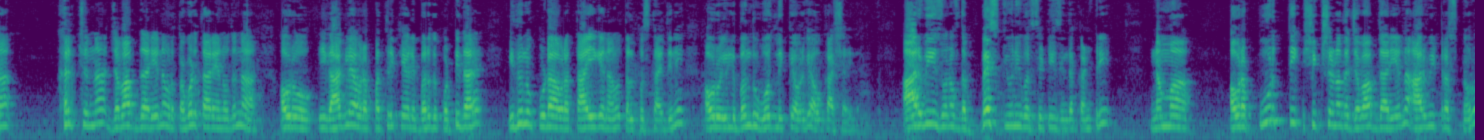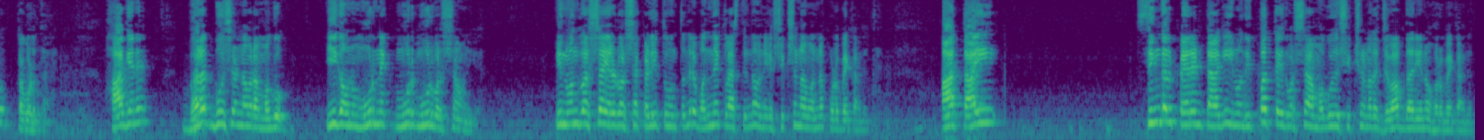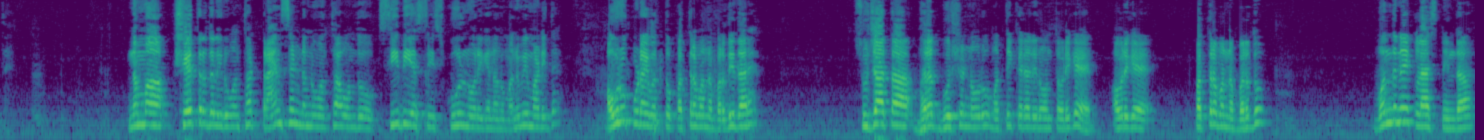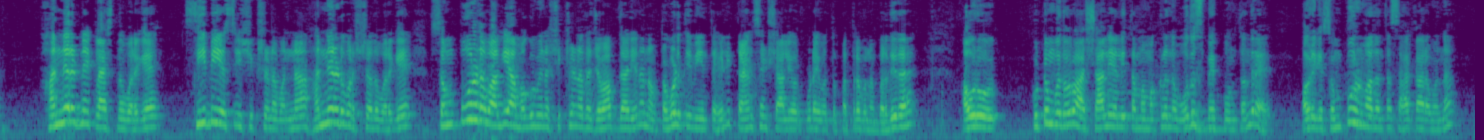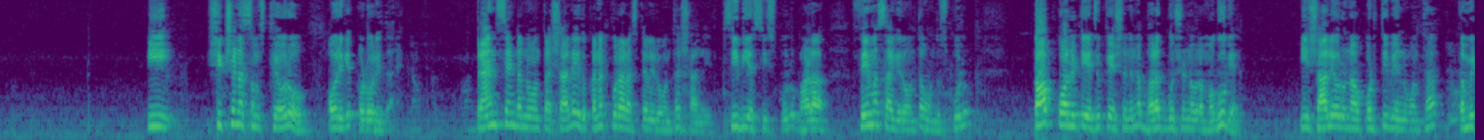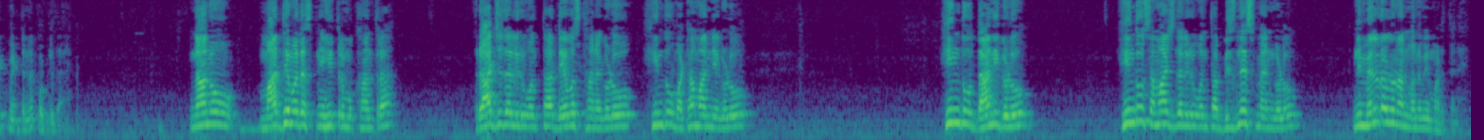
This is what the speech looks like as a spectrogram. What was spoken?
ಖರ್ಚನ್ನ, ಜವಾಬ್ದಾರಿಯನ್ನು ಅವರು ತಗೊಳ್ತಾರೆ ಅನ್ನೋದನ್ನ ಅವರು ಈಗಾಗಲೇ ಅವರ ಪತ್ರಿಕೆಯಲ್ಲಿ ಬರೆದು ಕೊಟ್ಟಿದ್ದಾರೆ. ಇದನ್ನು ಕೂಡ ಅವರ ತಾಯಿಗೆ ನಾನು ತಲುಪಿಸ್ತಾ ಇದ್ದೀನಿ. ಅವರು ಇಲ್ಲಿ ಬಂದು ಓದಲಿಕ್ಕೆ ಅವರಿಗೆ ಅವಕಾಶ ಇದೆ. R V is one of the best universities in the country ನಮ್ಮ ಅವರ ಪೂರ್ತಿ ಶಿಕ್ಷಣದ ಜವಾಬ್ದಾರಿಯನ್ನು ಆರ್ ವಿ ಟ್ರಸ್ಟ್ನವರು ತಗೊಳ್ತಾರೆ. ಹಾಗೇನೆ ಭರತ್ ಭೂಷಣ್ ಅವರ ಮಗು, ಈಗ ಅವನು ಮೂರನೇ, ಮೂರ್ ವರ್ಷ ಅವನಿಗೆ. ಇನ್ನೊಂದು ವರ್ಷ, ಎರಡು ವರ್ಷ ಕಳೀತು ಅಂತಂದ್ರೆ ಒಂದನೇ ಕ್ಲಾಸ್ನಿಂದ ಅವನಿಗೆ ಶಿಕ್ಷಣವನ್ನ ಕೊಡಬೇಕಾಗುತ್ತೆ. ಆ ತಾಯಿ ಸಿಂಗಲ್ ಪೇರೆಂಟ್ ಆಗಿ ಇನ್ನೊಂದು ಇಪ್ಪತ್ತೈದು ವರ್ಷ ಮಗು ಮಗುವಿನ ಶಿಕ್ಷಣದ ಜವಾಬ್ದಾರಿಯನ್ನು ಹೊರಬೇಕಾಗುತ್ತೆ. ನಮ್ಮ ಕ್ಷೇತ್ರದಲ್ಲಿರುವಂತಹ ಟ್ರಾನ್ಸೆಂಡ್ ಅನ್ನುವಂತಹ ಒಂದು ಸಿಬಿಎಸ್ಇ ಸ್ಕೂಲ್ನವರಿಗೆ ನಾನು ಮನವಿ ಮಾಡಿದ್ದೆ. ಅವರು ಕೂಡ ಇವತ್ತು ಪತ್ರವನ್ನು ಬರೆದಿದ್ದಾರೆ. ಸುಜಾತ ಭರತ್ ಭೂಷಣ್ ಅವರು ಮತ್ತಿಕೆರೆಯಲ್ಲಿರುವಂತವರಿಗೆ ಅವರಿಗೆ ಪತ್ರವನ್ನು ಬರೆದು, ಒಂದನೇ ಕ್ಲಾಸ್ನಿಂದ ಹನ್ನೆರಡನೇ ಕ್ಲಾಸ್ನವರೆಗೆ ಸಿಬಿಎಸ್ಇ ಶಿಕ್ಷಣವನ್ನ ಹನ್ನೆರಡು ವರ್ಷದವರೆಗೆ ಸಂಪೂರ್ಣವಾಗಿ ಆ ಮಗುವಿನ ಶಿಕ್ಷಣದ ಜವಾಬ್ದಾರಿಯನ್ನು ನಾವು ತಗೊಳ್ತೀವಿ ಅಂತ ಹೇಳಿ ಟ್ರಾನ್ಸೆಂಟ್ ಶಾಲೆಯವರು ಕೂಡ ಇವತ್ತು ಪತ್ರವನ್ನು ಬರೆದಿದ್ದಾರೆ. ಅವರು ಕುಟುಂಬದವರು ಆ ಶಾಲೆಯಲ್ಲಿ ತಮ್ಮ ಮಕ್ಕಳನ್ನ ಓದಿಸಬೇಕು ಅಂತಂದ್ರೆ ಅವರಿಗೆ ಸಂಪೂರ್ಣವಾದಂತಹ ಸಹಕಾರವನ್ನ ಈ ಶಿಕ್ಷಣ ಸಂಸ್ಥೆಯವರು ಅವರಿಗೆ ಕೊಡೋರಿದ್ದಾರೆ. ಟ್ರಾನ್ಸೆಂಡ್ ಅನ್ನುವಂತಹ ಶಾಲೆ, ಇದು ಕನಕಪುರ ರಸ್ತೆಯಲ್ಲಿರುವಂತಹ ಶಾಲೆ ಇದು. ಸಿಬಿಎಸ್ಇ ಸ್ಕೂಲು ಬಹಳ ಫೇಮಸ್ ಆಗಿರುವಂತಹ ಒಂದು ಸ್ಕೂಲು ಟಾಪ್ ಕ್ವಾಲಿಟಿ ಎಜುಕೇಶನ್ ಅನ್ನ ಭರತ್ ಭೂಷಣ್ ಅವರ ಮಗುಗೆ ಈ ಶಾಲೆಯವರು ನಾವು ಕೊಡ್ತೀವಿ ಎನ್ನುವಂತಹ ಕಮಿಟ್ಮೆಂಟ್ ಅನ್ನು ಕೊಟ್ಟಿದ್ದಾರೆ. ನಾನು ಮಾಧ್ಯಮದ ಸ್ನೇಹಿತರ ಮುಖಾಂತರ ರಾಜ್ಯದಲ್ಲಿರುವಂತಹ ದೇವಸ್ಥಾನಗಳು, ಹಿಂದೂ ಮಠಮಾನ್ಯಗಳು, ಹಿಂದೂ ದಾನಿಗಳು, ಹಿಂದೂ ಸಮಾಜದಲ್ಲಿರುವಂತಹ ಬಿಸ್ನೆಸ್ ಮ್ಯಾನ್ಗಳು ನಿಮ್ಮೆಲ್ಲರಲ್ಲೂ ನಾನು ಮನವಿ ಮಾಡ್ತೇನೆ.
